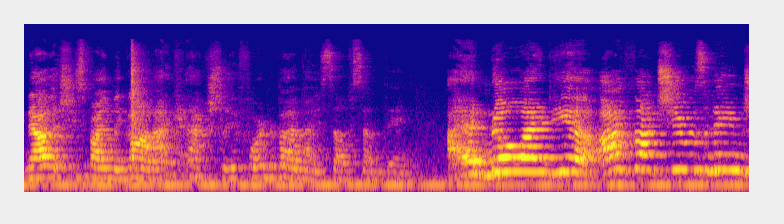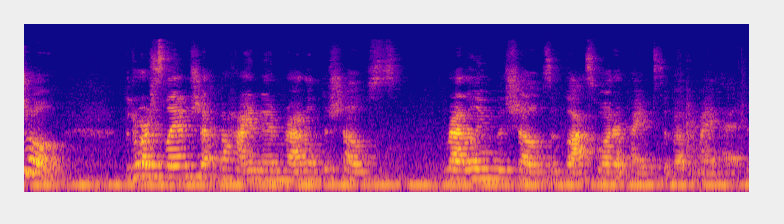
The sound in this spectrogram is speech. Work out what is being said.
Now that she's finally gone, I can actually afford to buy myself something. I had no idea. I thought she was an angel. The door slammed shut behind him, rattled the shelves, rattling the shelves of glass water pipes above my head.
